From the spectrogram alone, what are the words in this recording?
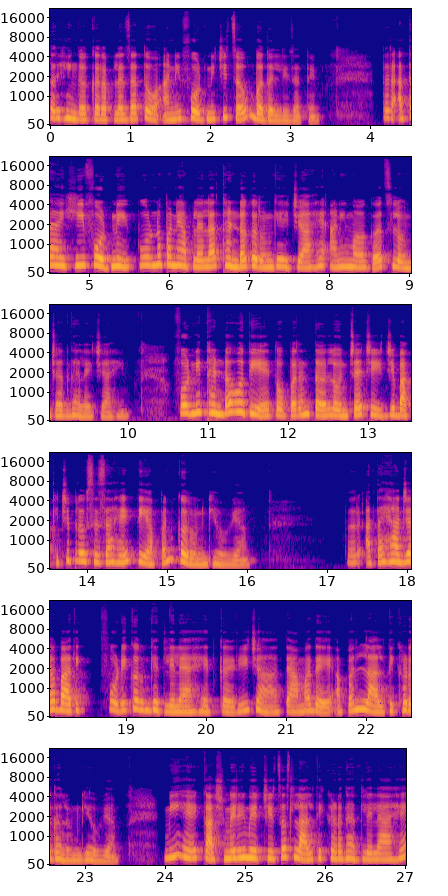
तर हिंग करपला जातो आणि फोडणीची चव बदलली जाते. तर आता ही फोडणी पूर्णपणे आपल्याला थंड करून घ्यायची आहे आणि मगच लोणच्यात घालायची आहे. फोडणी थंड होती आहे तोपर्यंत लोणच्याची जी बाकीची प्रोसेस आहे ती आपण करून घेऊया. तर आता ह्या ज्या बारीक फोडी करून घेतलेल्या आहेत कैरीच्या त्यामध्ये आपण लाल तिखट घालून घेऊया. मी हे काश्मीरी मिरचीचंच लाल तिखट घातलेलं आहे.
